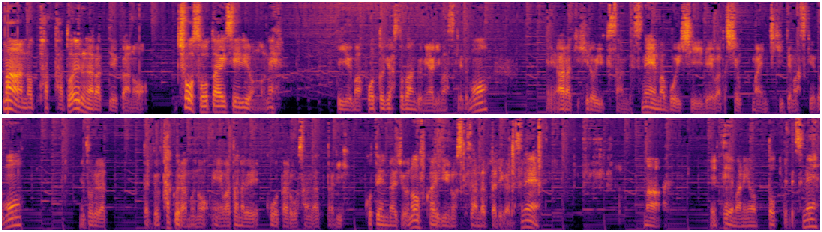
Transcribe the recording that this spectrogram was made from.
まあ、あの、た、例えるならっていうか、あの、超相対性理論のね、っていう、まあ、ポッドキャスト番組ありますけれども、えー、荒木博之さんですね。まあ、 Voicy で私を毎日聞いてますけれども、それだったりと、タクラムの、え、渡邉康太郎さんだったり、コテンラジオの深井龍之介さんだったりがですね、まあ、え、テーマにのっとってですね、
